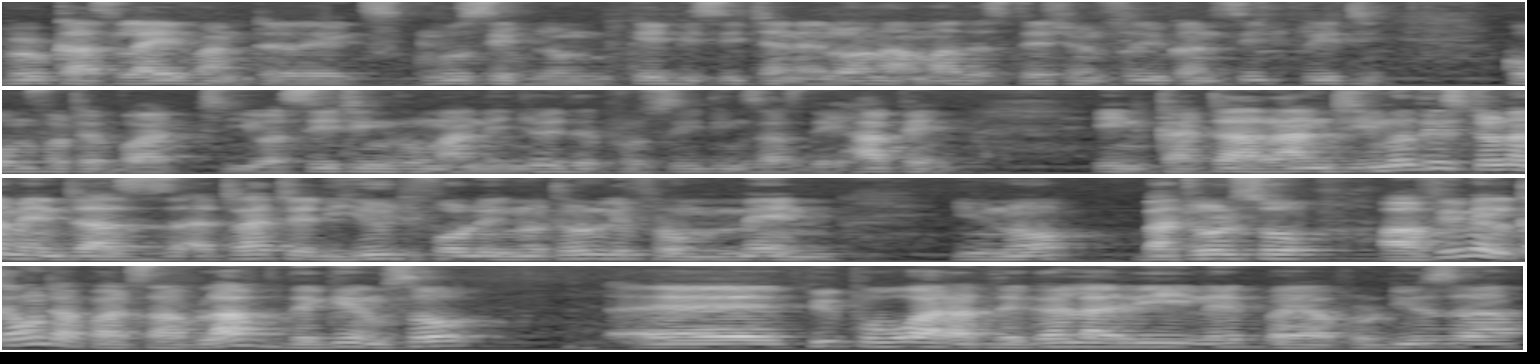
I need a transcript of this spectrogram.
broadcast live and uh, exclusive on KBC channel on our mother station, so you can sit pretty comfortable at your sitting room and enjoy the proceedings as they happen in Qatar. And you know, this tournament has attracted huge following not only from men, you know, but also our female counterparts have loved the game. So uh, people who are at the gallery, led by our producer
